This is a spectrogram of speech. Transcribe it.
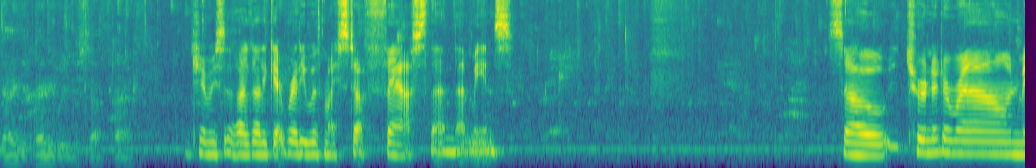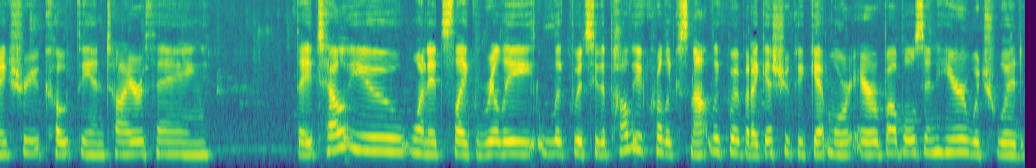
You gotta get ready with your stuff fast. Jimmy says, I gotta get ready with my stuff fast, then, that means. So, turn it around, make sure you coat the entire thing. They tell you when it's like really liquid, see, the polyacrylic's not liquid, but I guess you could get more air bubbles in here, which would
